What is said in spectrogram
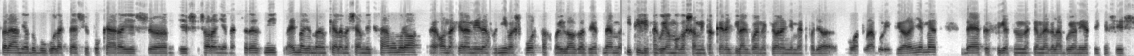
felállni a dobogó legfelső fokára és, és, és aranyérmet szerezni. Egy nagyon-nagyon kellemes emlék számomra, annak ellenére, hogy nyilván sportszakmailag azért nem ítélik meg olyan magasan, mint akár egy világbajnoki aranyérmet vagy a Varsóvább olimpia aranyérmet, de ettől függetlenül nekem legalább olyan értékes és,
